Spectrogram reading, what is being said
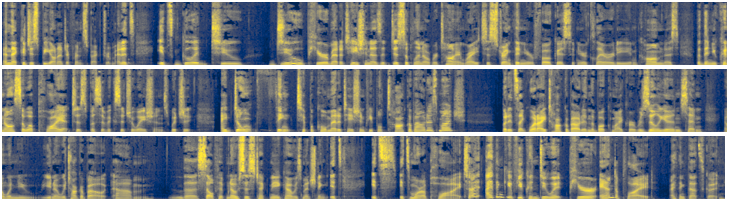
and that could just be on a different spectrum. And it's it's good to do pure meditation as a discipline over time, right? To strengthen your focus and your clarity and calmness. But then you can also apply it to specific situations, which I don't think typical meditation people talk about as much. But it's like what I talk about in the book, micro resilience, and and when you you know we talk about um, the self hypnosis technique I was mentioning, it's it's it's more applied. So I, I think if you can do it pure and applied, I think that's good.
